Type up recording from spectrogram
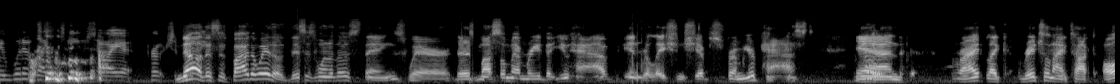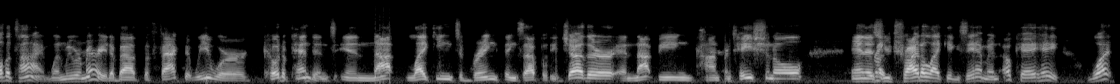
I would have like changed how I approached it. No, this is, by the way, though, this is one of those things where there's muscle memory that you have in relationships from your past. And right? Like Rachel and I talked all the time when we were married about the fact that we were codependent in not liking to bring things up with each other and not being confrontational. And as right. you try to like examine, okay, hey, what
